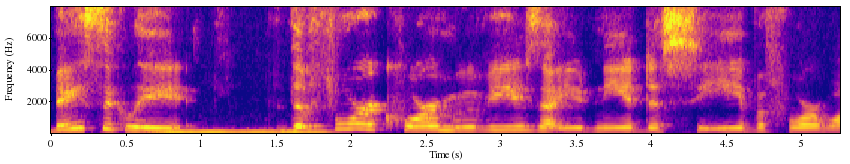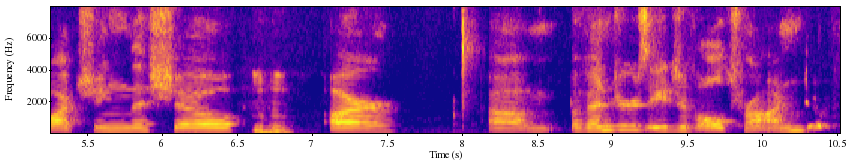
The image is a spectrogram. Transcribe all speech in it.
Basically, the four core movies that you'd need to see before watching the show mm-hmm. are um, Avengers Age of Ultron. Yep.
